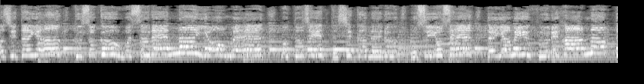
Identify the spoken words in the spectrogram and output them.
わし約束忘れないよ目を閉じ確かめる。押し寄せた闇振り放って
